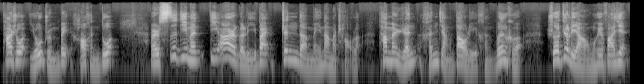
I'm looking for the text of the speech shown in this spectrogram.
他说有准备好很多。而司机们第二个礼拜真的没那么吵了，他们人很讲道理，很温和。说到这里啊，我们会发现，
